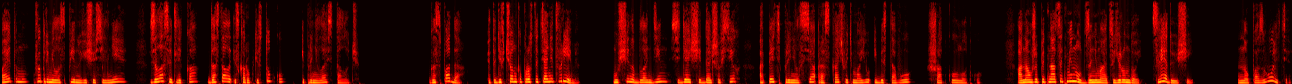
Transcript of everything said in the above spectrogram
Поэтому выпрямила спину еще сильнее, взяла светляка, достала из коробки ступку и принялась толочь. «Господа, эта девчонка просто тянет время!» Мужчина-блондин, сидящий дальше всех, опять принялся раскачивать мою и без того шаткую лодку. Она уже пятнадцать минут занимается ерундой. Следующий. Но позвольте,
